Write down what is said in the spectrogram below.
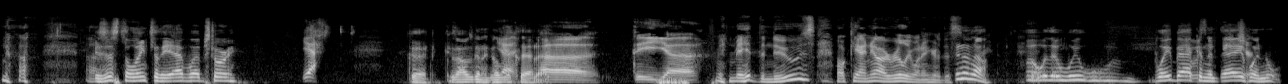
No. Is this the link to the AvWeb story? yeah. Good, because I was going to go yeah. look that up. Uh, the uh, It made the news. Okay, I know. I really want to hear this. No, no, no. Well, we, we, way back in the a day feature. when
